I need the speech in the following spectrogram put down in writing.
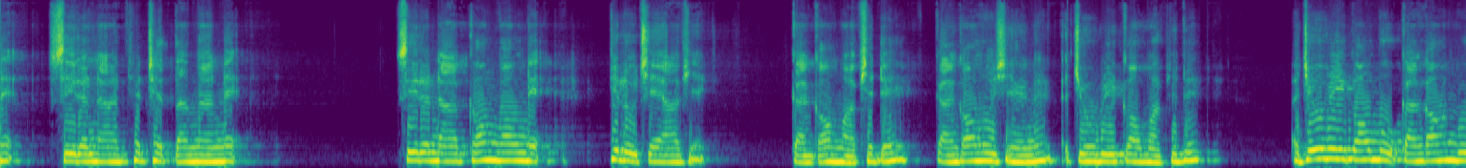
နဲ့စေရနာထက်ထက်တန်တန်နဲ့ စေရနာကောင်းကောင်းနဲ့ပြုလုပ်ခြင်းအပြင်ကံကောင်းမှဖြစ်တယ်ကံကောင်းလို့ရှိရင်လည်းအကျိုးပေးကောင်းမှဖြစ်တယ်အကျိုးပေးကောင်းမှုကံကောင်းမှု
